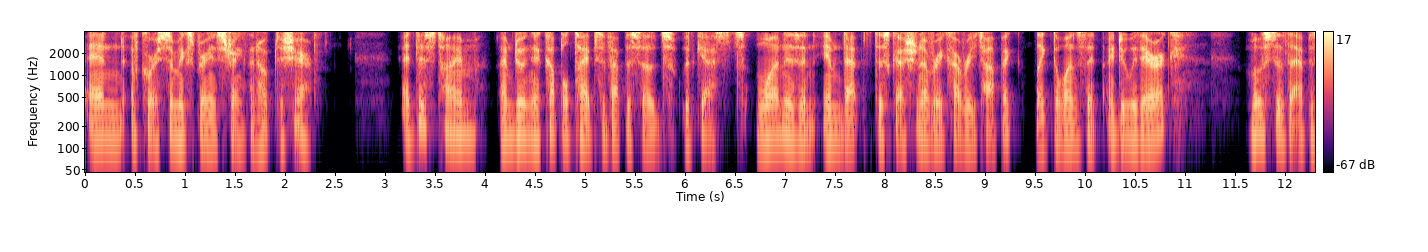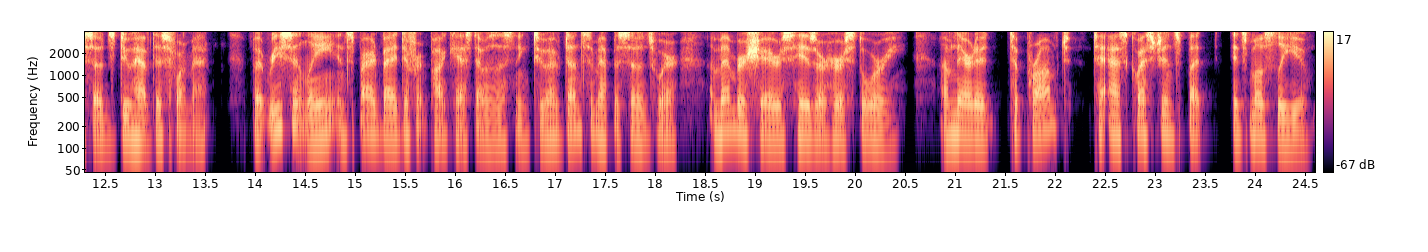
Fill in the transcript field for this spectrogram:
and of course, some experience, strength, and hope to share. At this time, I'm doing a couple types of episodes with guests. One is an in-depth discussion of a recovery topic, like the ones that I do with Eric. Most of the episodes do have this format. But recently, inspired by a different podcast I was listening to, I've done some episodes where a member shares his or her story. I'm there to, to prompt, to ask questions, but it's mostly you.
